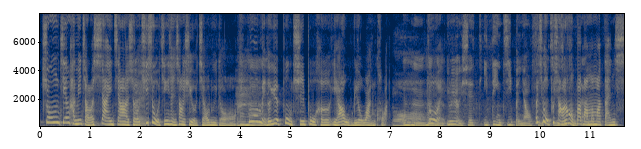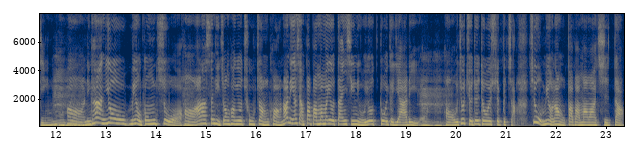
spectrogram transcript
中间还没找到下一家的时候，其实我精神上是有焦虑的哦，因为我每个月不吃不喝也要五六万块。哦，对，因为有一些一定。基本要，而且我不想让我爸爸妈妈担心。嗯，嗯，你看又没有工作哈，啊，身体状况又出状况，然后你要想爸爸妈妈又担心你，我又多一个压力了。嗯，好，我就绝对都会睡不着，所以我没有让我爸爸妈妈知道。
